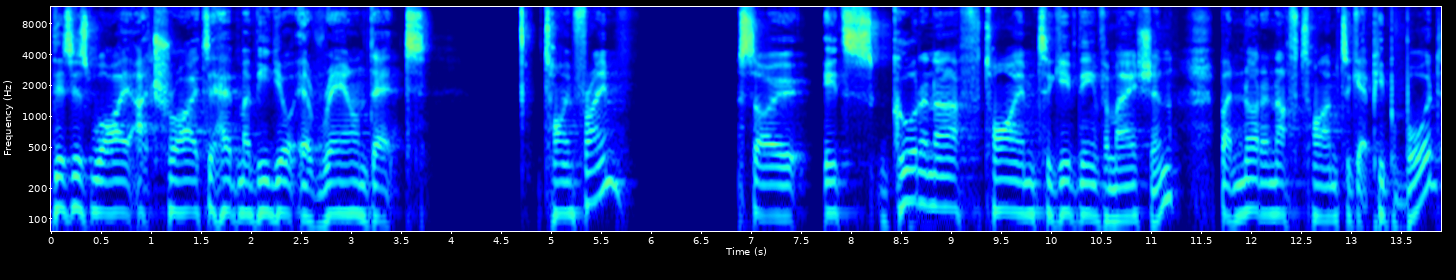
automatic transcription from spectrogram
This is why I try to have my video around that time frame. So it's good enough time to give the information, but not enough time to get people bored.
